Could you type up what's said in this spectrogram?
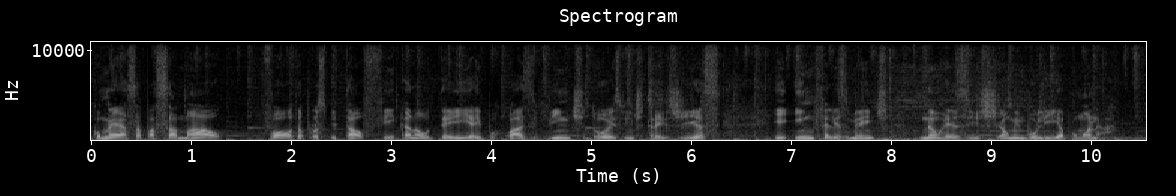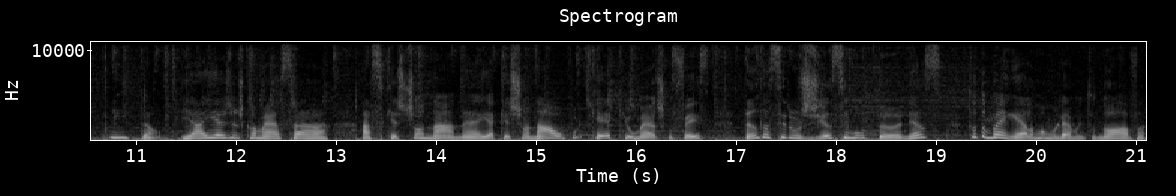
começa a passar mal, volta para o hospital, fica na UTI aí por quase 22, 23 dias e, infelizmente, não resiste a uma embolia pulmonar. Então, e aí a gente começa a, a se questionar, né? E a questionar o porquê que o médico fez tantas cirurgias simultâneas. Tudo bem, ela é uma mulher muito nova,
